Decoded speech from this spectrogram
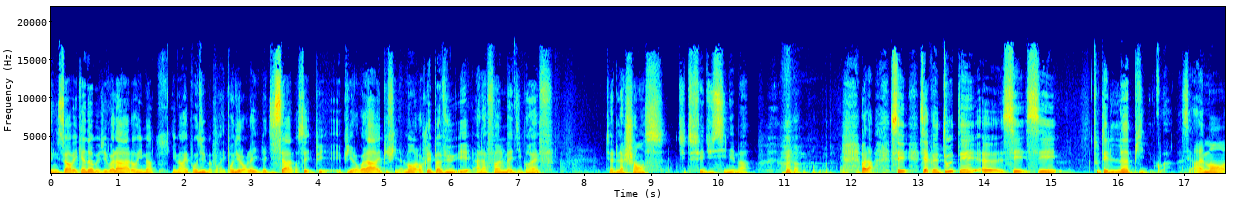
une histoire avec un homme, et j'ai voilà, alors il m'a, il m'a répondu, il m'a pas répondu, alors là il a dit ça, alors et, puis, alors voilà, et puis finalement, alors je l'ai pas vu, et à la fin elle m'a dit, bref, tu as de la chance, tu te fais du cinéma. voilà, c'est, c'est que tout est, c'est, c'est, tout est limpide, quoi. C'est vraiment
